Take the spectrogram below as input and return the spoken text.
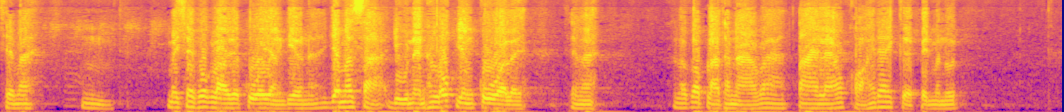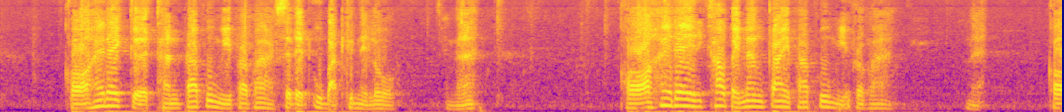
ใช่ไหมอืม ไม่ใช่พวกเราจะกลัวอย่างเดียวนะยมสะอยู่ในนรกยังกลัวเลยใช่ไหมแล้วก็ปรารถนาว่าตายแล้วขอให้ได้เกิดเป็นมนุษย์ ขอให้ได้เกิดทันพระผู้มีพระภาคเสด็จอุบัติขึ้นในโลกเห็นไหมขอให้ได้เข้าไปนั่งใกล้พระผู้มีพระภาคนะขอ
